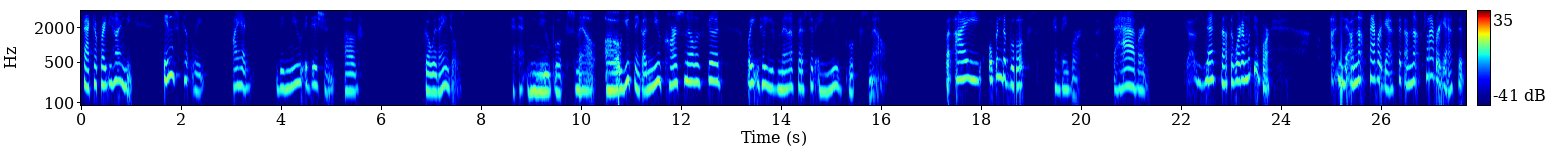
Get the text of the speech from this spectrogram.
stacked up right behind me. Instantly, I had the new edition of Go with Angels. And that new book smell. Oh, you think a new car smell is good? Wait until you've manifested a new book smell. But I opened the books and they were fabric. That's not the word I'm looking for. I'm not flabbergasted. I'm not flabbergasted,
